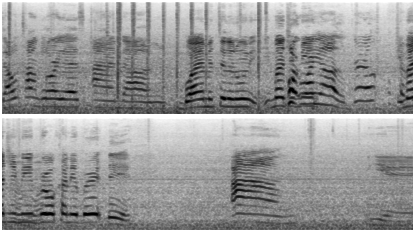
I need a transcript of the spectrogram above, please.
downtown Gloria's and um Boy, I'm telling you, imagine Port me, Royal, girl. imagine me broke on your birthday. Um, yeah.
